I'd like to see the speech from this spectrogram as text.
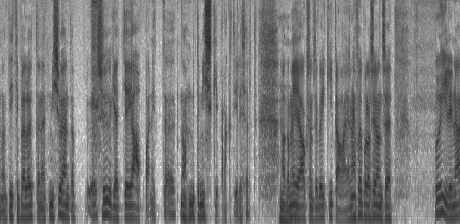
ma tihtipeale ütlen, et mis ühendab Süüriat ja Jaapanit, et noh, mitte miski praktiliselt. aga mm. meie jaoks on see kõik ida ja noh, võib-olla see on see põhiline,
